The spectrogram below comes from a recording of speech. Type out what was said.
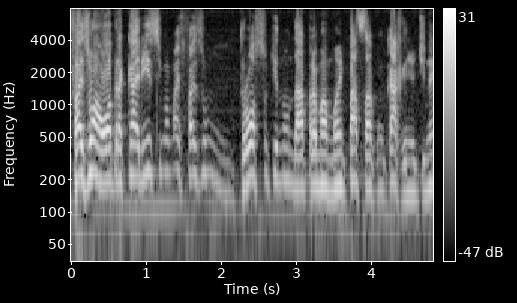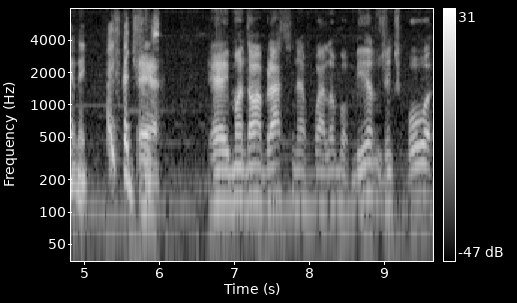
faz uma obra caríssima, mas faz um troço que não dá para mamãe passar com um carrinho de neném. Aí fica difícil. É, é e mandar um abraço né, para o Alain Bombeiro, gente boa,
